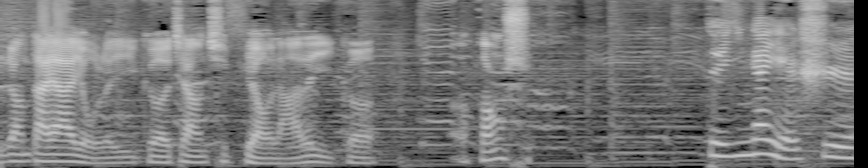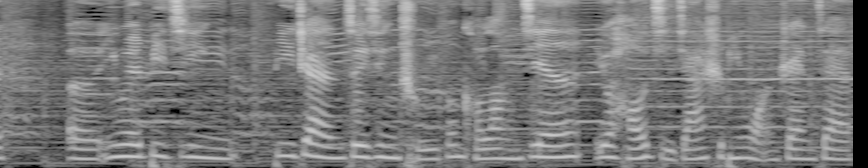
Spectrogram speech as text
让大家有了一个这样去表达的一个呃方式。对，应该也是，呃，因为毕竟 B 站最近处于风口浪尖，有好几家视频网站在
